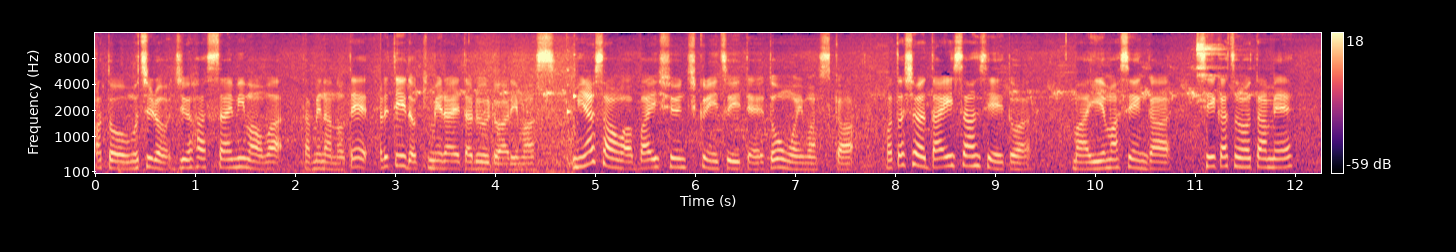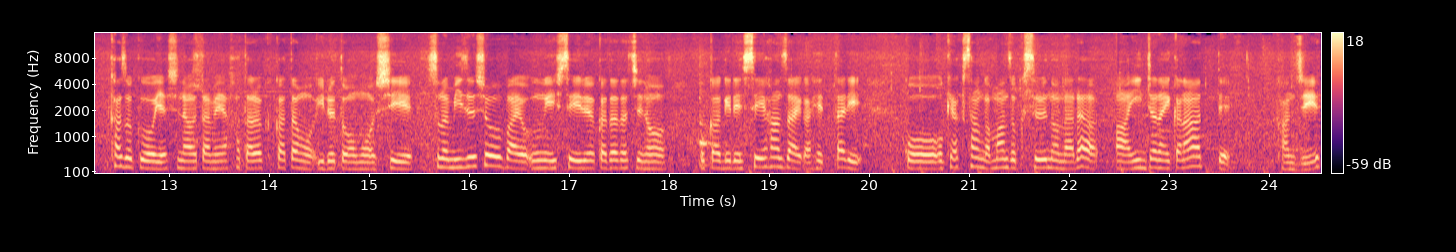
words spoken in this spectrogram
あともちろん18歳未満はダメなのである程度決められたルールはあります。皆さんは売春地区についてどう思いますか？私は大賛成とはまあ言えませんが生活のため家族を養うため働く方もいると思うしその水商売を運営している方たちのおかげで性犯罪が減ったりこうお客さんが満足するのならあいいんじゃないかなって感じ。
